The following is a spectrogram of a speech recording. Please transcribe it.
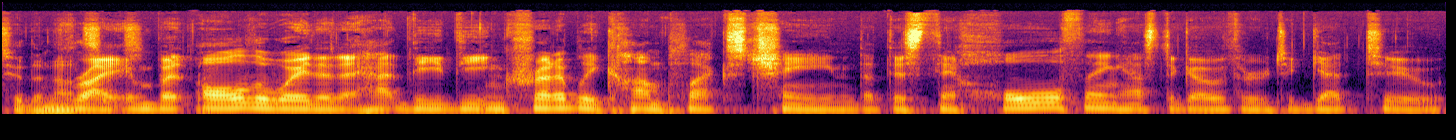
to the Nazis. Right, but all the way that it had the the incredibly complex chain that this the whole thing has to go through to get to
